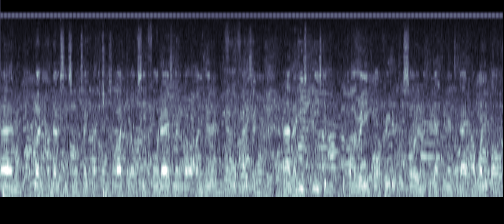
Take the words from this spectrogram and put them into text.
um, a bloke I've never seen someone take an opportunity like it. Obviously in four days he only got 100 and forfeit, and, um, and he's he's become a really important creator of us. Saw him at the death again today, how well he bowled.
